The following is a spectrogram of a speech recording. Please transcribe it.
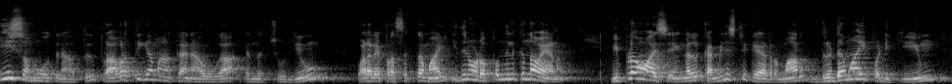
ഈ സമൂഹത്തിനകത്ത് പ്രാവർത്തികമാക്കാനാവുക എന്ന ചോദ്യവും വളരെ പ്രസക്തമായി ഇതിനോടൊപ്പം നിൽക്കുന്നവയാണ്. വിപ്ലവാശയങ്ങൾ കമ്മ്യൂണിസ്റ്റ് കേഡർമാർ ദൃഢമായി പഠിക്കുകയും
